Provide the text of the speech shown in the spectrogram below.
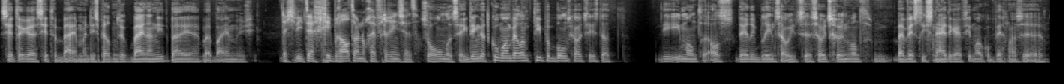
zit, er, eh, zit erbij. Maar die speelt natuurlijk bijna niet bij, eh, bij Bayern München. Dat je die tegen Gibraltar nog even erin zet. Zo honderdste. Ik denk dat Koeman wel een type bondscoach is dat die iemand als Daley Blind zoiets, eh, zoiets gunt. Want bij Wesley Sneijder heeft hij hem ook op weg naar zijn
